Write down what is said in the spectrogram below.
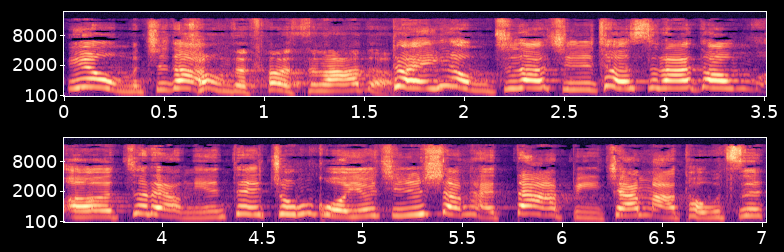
因为我们知道冲着特斯拉的。对，因为我们知道，其实特斯拉到呃这两年在中国，尤其是上海大笔加码投资，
